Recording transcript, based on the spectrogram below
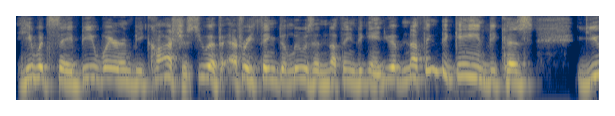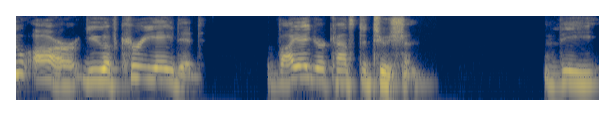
he would say, Beware and be cautious. You have everything to lose and nothing to gain. You have nothing to gain because you are, you have created via your constitution the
